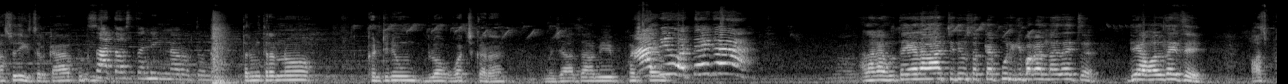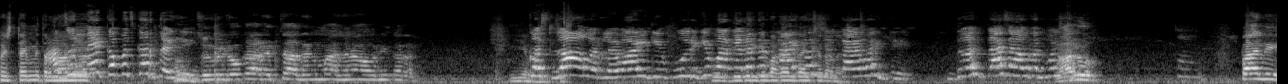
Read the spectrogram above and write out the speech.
असू दे की चल काय आपण सात वाजता निघणार होतो तर मित्रांनो कंटिन्यू ब्लॉग वॉच करा. म्हणजे आज आम्ही फर्स्ट टाइम होतंय का? आला काय होतं याला? आजच्या दिवसात काय पुरगी बघायला नाही जायचं? देवाला जायचंय. आज फर्स्ट टाइम मित्रांनो अजून आम्ही मेकअपच करतोय ती तुमचं व्हिडिओ काढायचं चालेल माझं नावावर हे करा. कसलं आवरलंय वाळगी पुरगी बघायला बिरगी तर बघायला काय जायचं करशील, ना. काय माहिती? दोन तास आवरत बसली. पाणी.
